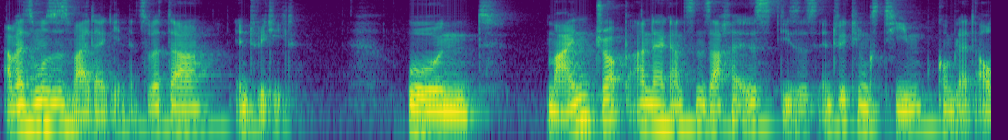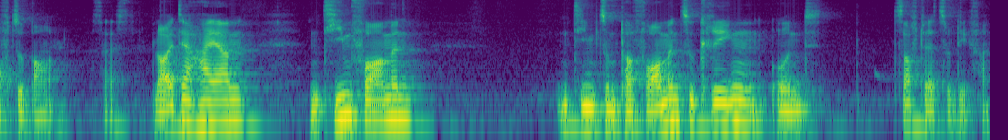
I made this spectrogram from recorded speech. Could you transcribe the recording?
Aber jetzt muss es weitergehen. Jetzt wird da entwickelt. Und mein Job an der ganzen Sache ist, dieses Entwicklungsteam komplett aufzubauen. Das heißt, Leute heiern, ein Team formen, ein Team zum Performen zu kriegen und Software zu liefern.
